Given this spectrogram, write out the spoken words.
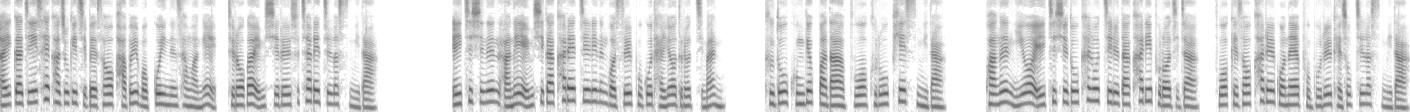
아이까지 세 가족이 집에서 밥을 먹고 있는 상황에 들어가 MC를 수차례 찔렀습니다. H씨는 아내 MC가 칼에 찔리는 것을 보고 달려들었지만 그도 공격받아 부엌으로 피했습니다. 광은 이어 H씨도 칼로 찌르다 칼이 부러지자 부엌에서 칼을 꺼내 부부를 계속 찔렀습니다.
